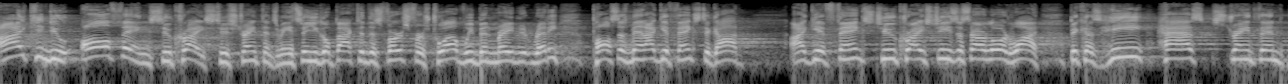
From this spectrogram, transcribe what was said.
I can do all things through Christ who strengthens me. And so you go back to this verse, verse 12. We've been ready. Paul says, Man, I give thanks to God. I give thanks to Christ Jesus our Lord. Why? Because he has strengthened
